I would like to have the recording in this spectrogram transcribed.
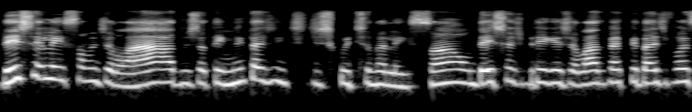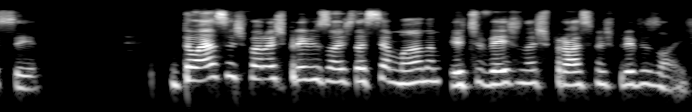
Deixa a eleição de lado, já tem muita gente discutindo a eleição, deixa as brigas de lado, vai cuidar de você. Então, essas foram as previsões da semana. Eu te vejo nas próximas previsões.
